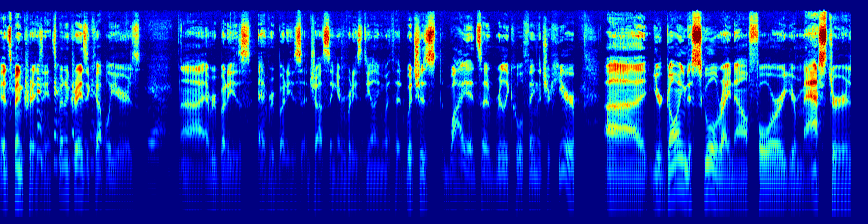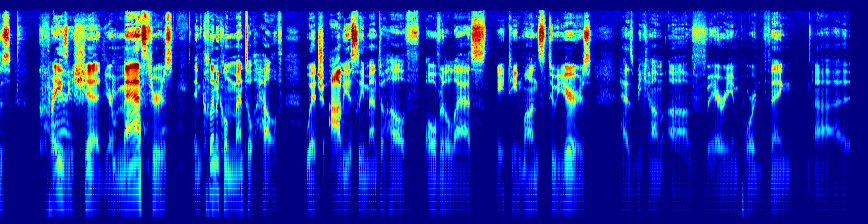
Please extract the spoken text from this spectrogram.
It's been crazy. It's been a crazy couple years. Yeah. Uh, everybody's everybody's adjusting. Everybody's dealing with it, which is why it's a really cool thing that you're here. Uh, you're going to school right now for your master's. Crazy shit. Your master's in clinical mental health, which obviously mental health over the last 18 months, two years, has become a very important thing uh,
